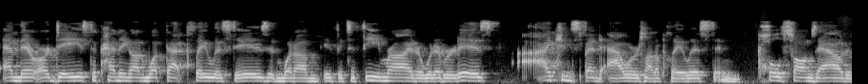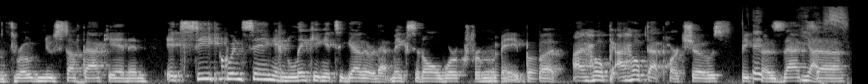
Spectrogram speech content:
and there are days depending on what that playlist is and what um if it's a theme ride or whatever it is. I can spend hours on a playlist and pull songs out and throw new stuff back in and it's sequencing and linking it together that makes it all work for me but I hope I hope that part shows because It- that's yes. uh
